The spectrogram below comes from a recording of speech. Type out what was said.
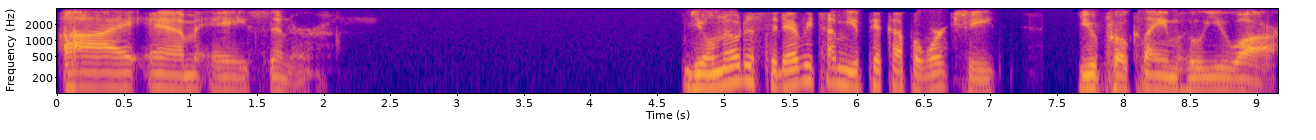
I am a sinner. You'll notice that every time you pick up a worksheet, you proclaim who you are.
